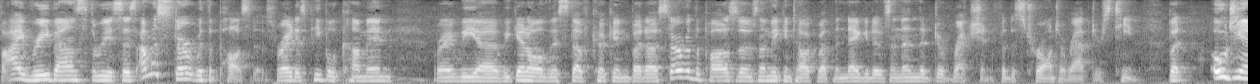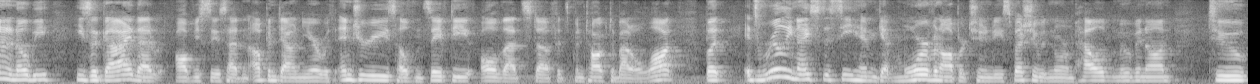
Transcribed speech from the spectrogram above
five rebounds, three assists. I'm gonna start with the positives, right? As people come in, right? We uh, we get all this stuff cooking, but uh, start with the positives. Then we can talk about the negatives and then the direction for this Toronto Raptors team. But OG Anunoby, he's a guy that obviously has had an up and down year with injuries, health and safety, all that stuff. It's been talked about a lot, but it's really nice to see him get more of an opportunity, especially with Norm Powell moving on, to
